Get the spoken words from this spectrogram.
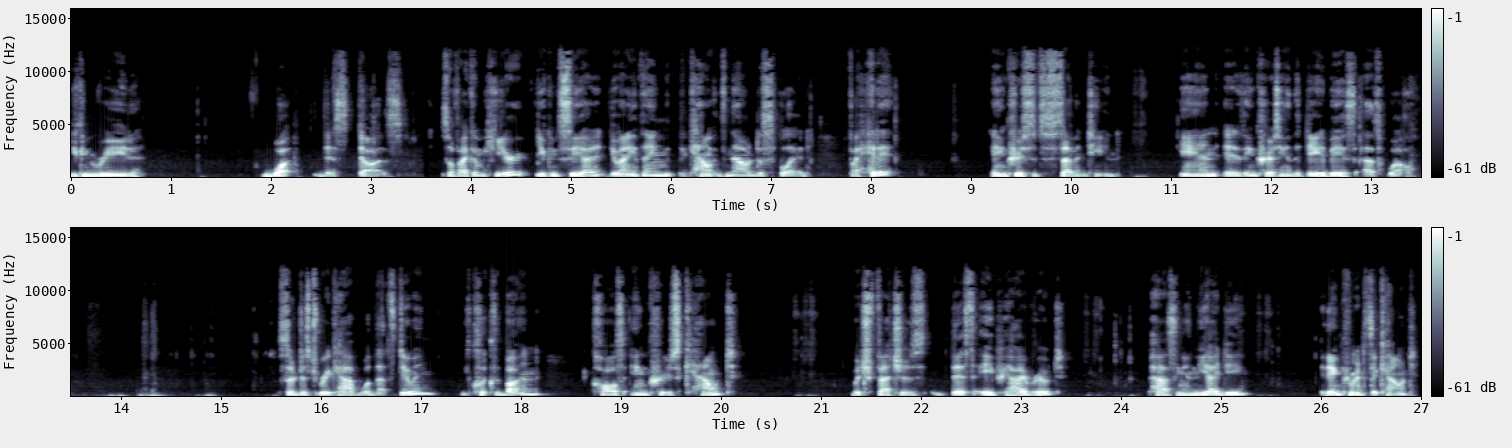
you can read what this does. So if I come here, you can see I didn't do anything. The count is now displayed. If I hit it, it increases to 17 and is increasing in the database as well. So just to recap what that's doing, you click the button, calls increase count, which fetches this API route, passing in the ID. It increments the count.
